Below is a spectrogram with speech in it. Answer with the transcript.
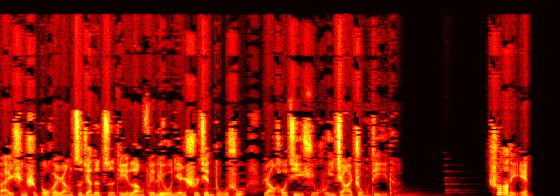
百姓是不会让自家的子弟浪费六年时间读书，然后继续回家种地的。说到底，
